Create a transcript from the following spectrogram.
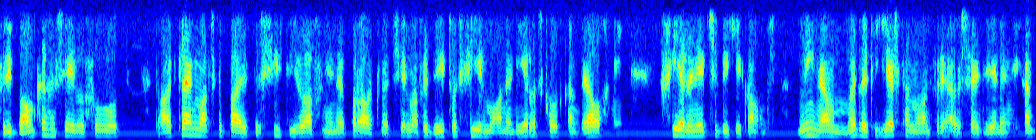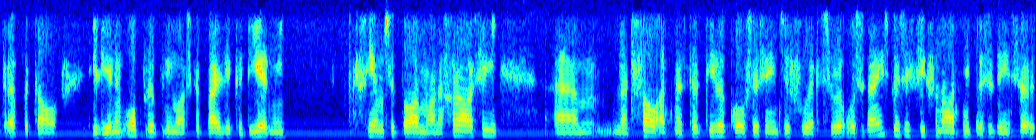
vir die banke gesê byvoorbeeld daai klein maatskappye presies die waarvan jy nou praat, wat sê maar vir 3 tot 4 maande nie hulle skuld kan delg nie, gee hulle net so 'n bietjie kans. Moenie nou onmiddellik die eerste maand vir die ou sy lening, kan terugbetaal, die lening oproep en die maatskappy likwideer nie. Gee hom so 'n paar maande grasie ehm um, met val administratiewe kostes en so. So ons het nou spesifiek vanaand nie president se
